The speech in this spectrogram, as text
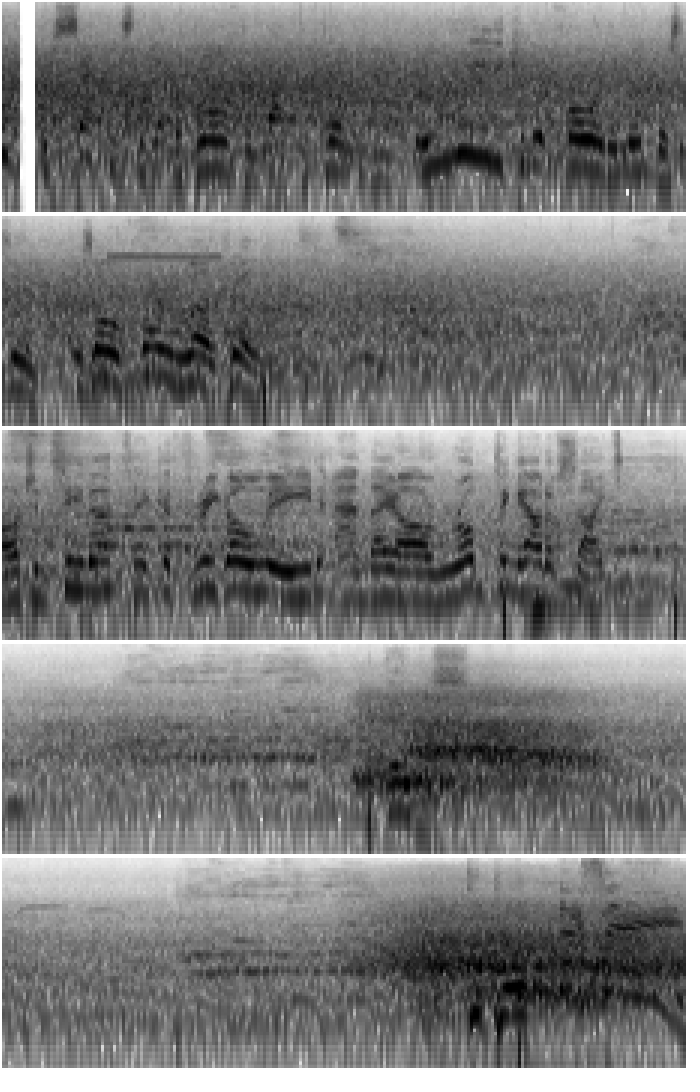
took them seconds to get the ball from back to front. They really commit forward in numbers too. It was all very well drilled. Argentina take a three-goal lead and they are romping out of sight. Davis. De Bruyne. Messi!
